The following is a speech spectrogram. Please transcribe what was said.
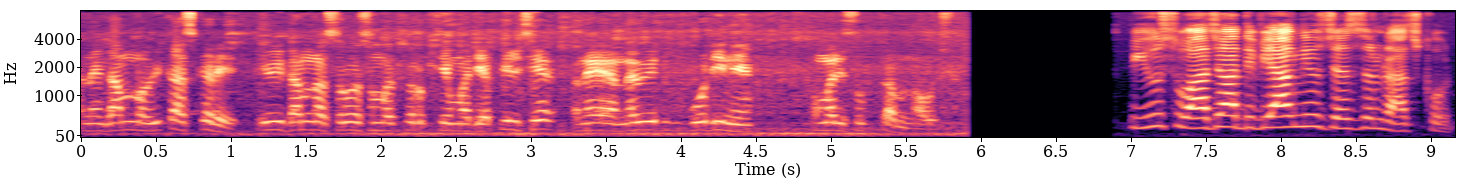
અને ગામનો વિકાસ કરે, એવી ગામના સર્વ સમાજ તરફથી અમારી અપીલ છે અને નવી બોડીને અમારી શુભકામનાઓ છે. પિયુષ વાજા, દિવ્યાંગ ન્યૂઝ જસદન રાજકોટ.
